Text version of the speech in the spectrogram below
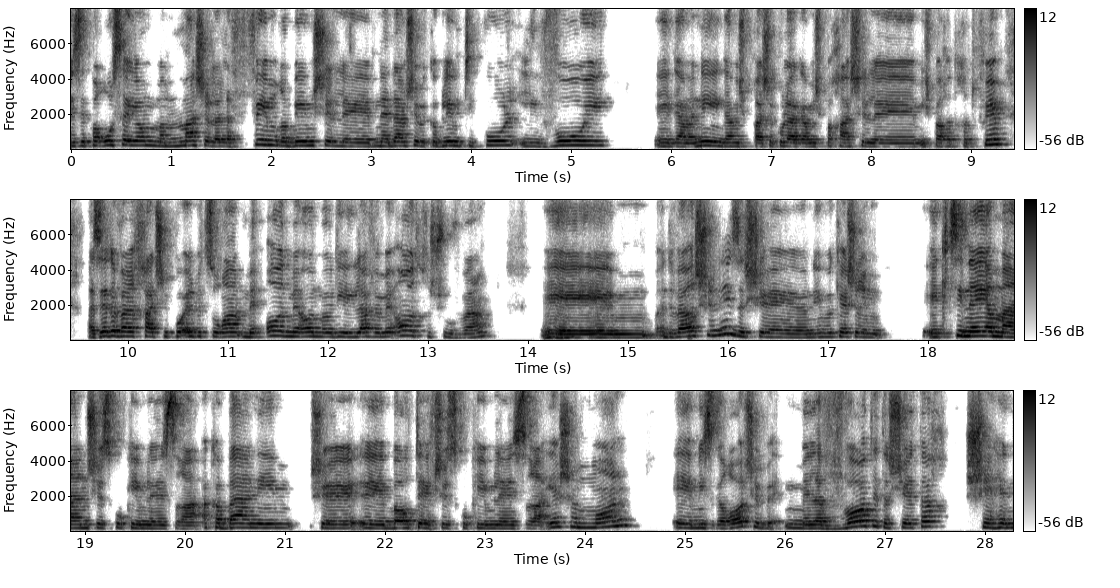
זה פרוס היום ממש על אלפים רבים של בני אדם שמקבלים טיפול, ליווי, גם אני, גם משפחה שכולה, גם משפחה של משפחת חטופים, אז זה דבר אחד שפועל בצורה מאוד מאוד מאוד יעילה ומאוד חשובה. Mm-hmm. הדבר השני זה שאני בקשר עם קציני אמ"ן שזקוקים לעזרה, הקב"נים בעוטף שזקוקים לעזרה, יש המון מסגרות שמלוות את השטח שהן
